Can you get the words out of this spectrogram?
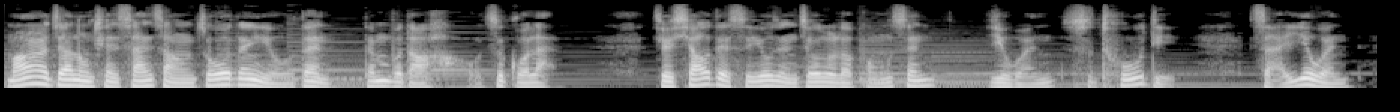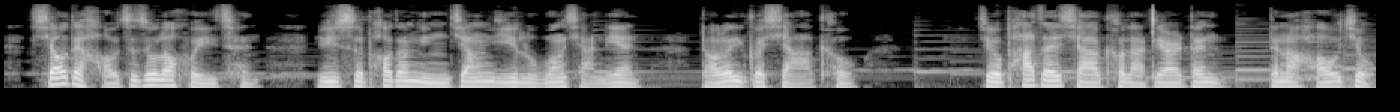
猫儿在龙泉山上左等右等，等不到耗子过来，就晓得是有人走漏了风声。一问是土地，再一问晓得耗子走了回程，于是跑到岷江一路往下撵，到了一个峡口，就趴在峡口那点儿等，等了好久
